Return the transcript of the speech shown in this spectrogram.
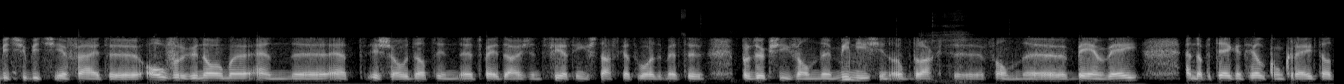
Mitsubishi in feite overgenomen. En uh, het is zo dat in 2014 gestart gaat worden met de productie van minis in opdracht van BMW. En dat betekent heel concreet dat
